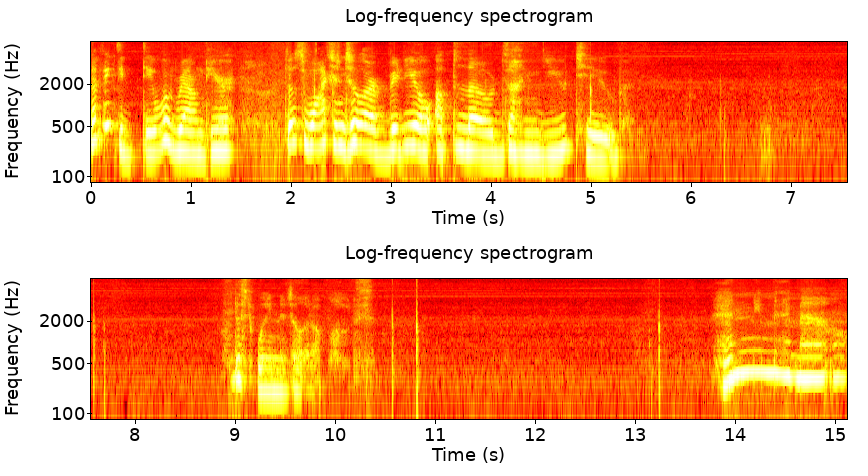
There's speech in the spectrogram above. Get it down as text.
nothing to do around here. Just watch until our video uploads on YouTube. Just waiting until it uploads. Any minute now.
